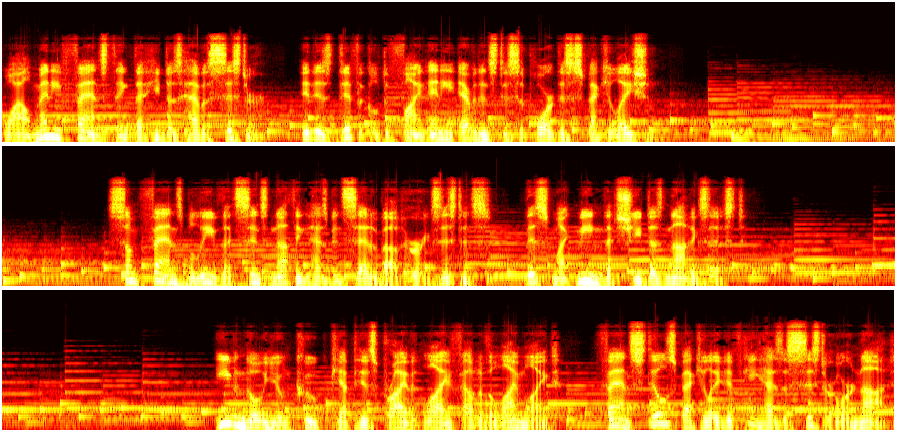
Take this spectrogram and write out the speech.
While many fans think that he does have a sister, it is difficult to find any evidence to support this speculation. Some fans believe that since nothing has been said about her existence, this might mean that she does not exist. Even though Jungkook kept his private life out of the limelight, fans still speculate if he has a sister or not.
